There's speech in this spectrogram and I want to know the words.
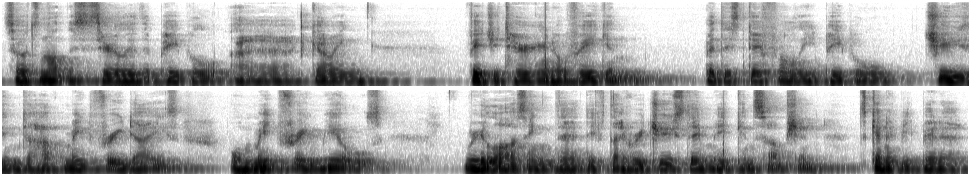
So it's not necessarily that people are going vegetarian or vegan, but there's definitely people choosing to have meat free days or meat free meals, realizing that if they reduce their meat consumption, it's going to be better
